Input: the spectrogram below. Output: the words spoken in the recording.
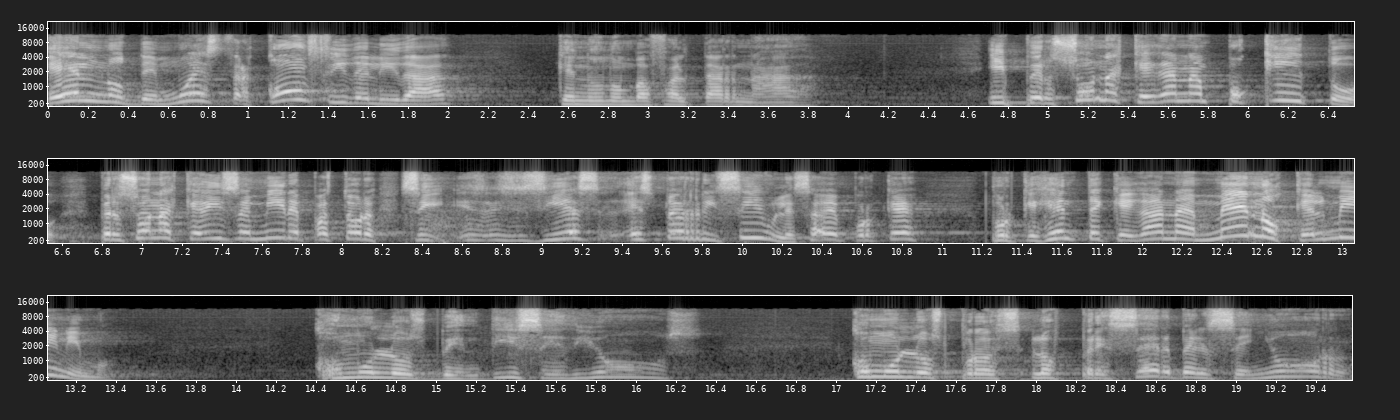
Él nos demuestra con fidelidad que no nos va a faltar nada. Y personas que ganan poquito, personas que dicen, mire pastor, si, si es, esto es risible, ¿sabe por qué? Porque gente que gana menos que el mínimo. Cómo los bendice Dios, cómo los, los preserva el Señor,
